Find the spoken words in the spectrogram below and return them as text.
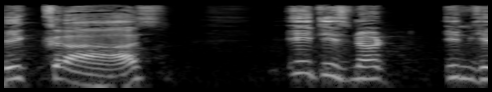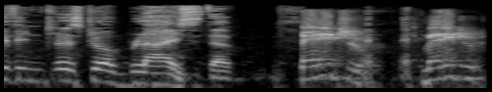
because it is not in his interest to oblige them. Very true. Very true.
